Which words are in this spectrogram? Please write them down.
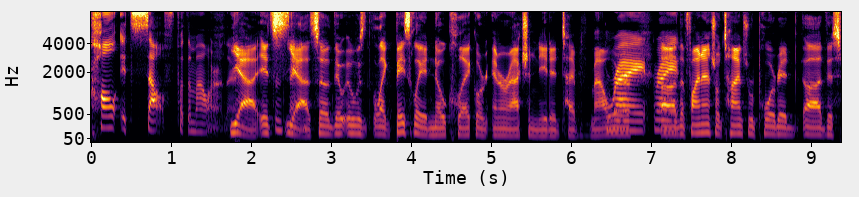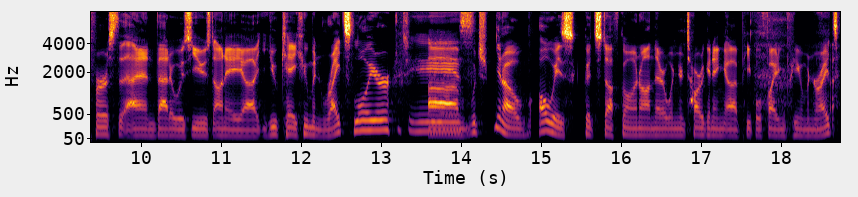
call itself put the malware on there. Yeah, it's insane. yeah. So it was like basically a no click or interaction needed type of malware. Right, right. Uh, the Financial Times reported uh, this first, and that it was used on a uh, UK human rights lawyer. Um, Jeez. which you know, always good stuff going on there when you're targeting uh, people fighting for human rights.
